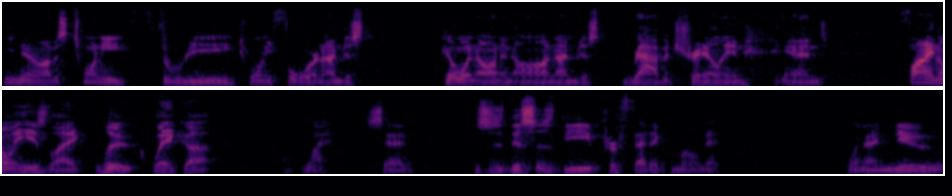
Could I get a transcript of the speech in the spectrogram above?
you know, I was 23, 24, and I'm just going on and on. I'm just rabbit trailing, and finally he's like, Luke, wake up. Like, what? He said, this is, this is the prophetic moment when I knew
